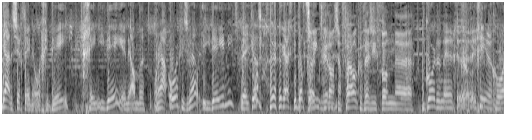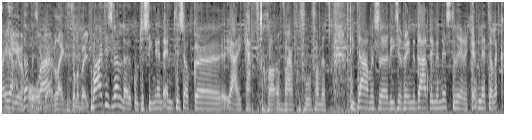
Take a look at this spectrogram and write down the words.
Ja, dan zegt de ene orchidee, geen idee. En de andere, oh ja, orchies wel, ideeën niet. Weet je wat? krijg je dat klinkt weer als een vrouwelijke versie van... Uh... Gordon en Gerengoor. Ja, dat is waar. Daar lijkt het wel een beetje. Maar het is wel leuk om te zien. En, en het is ook, uh, ja, je krijgt er toch wel een warm gevoel van dat die dames uh, die zich inderdaad in de nesten werken, letterlijk,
